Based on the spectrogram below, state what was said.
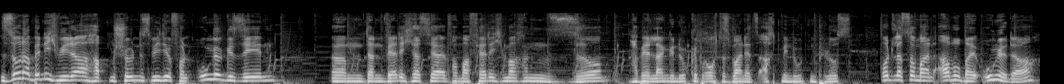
So, da bin ich wieder. Hab ein schönes Video von Unge gesehen. Ähm, dann werde ich das ja einfach mal fertig machen. So, habe ja lang genug gebraucht. Das waren jetzt 8 Minuten plus. Und lass doch mal ein Abo bei Unge da.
